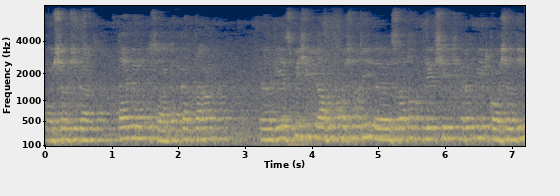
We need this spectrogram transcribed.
ਕੌਸ਼ਲ ਜੀ ਦਾ ਤਹਿ ਦਿਲੋਂ ਸਵਾਗਤ ਕਰਦਾ ਹਾਂ। ਡੀਐਸਪੀ ਸ਼੍ਰੀ ਰਾਹੁਲ ਕੌਸ਼ਲ ਜੀ ਅ, ਸਾਨੂੰ ਦੇਸ਼ ਸ਼੍ਰੀ ਰਘਵੀਰ ਕੌਸ਼ਲ ਜੀ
